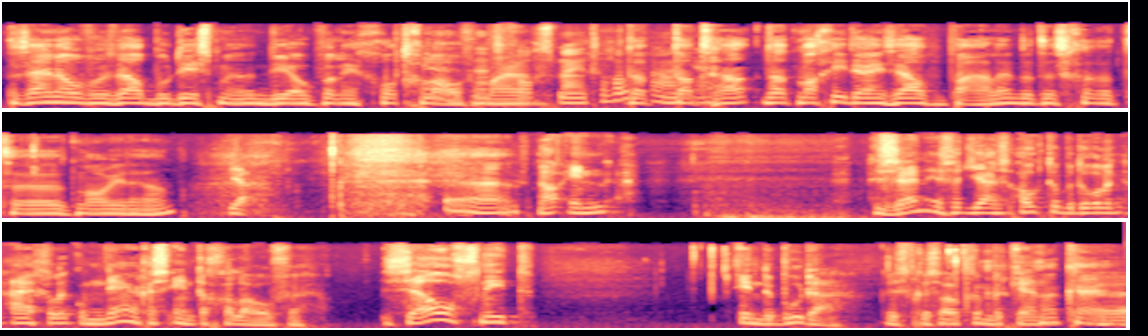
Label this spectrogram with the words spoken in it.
Er zijn overigens wel boeddhismen die ook wel in God geloven. Ja, dat maar volgens mij toch ook dat, dat, ja. dat mag iedereen zelf bepalen. Dat is het, eh, het mooie eraan. ja. Eh, Nou, in Zen is het juist ook de bedoeling eigenlijk om nergens in te geloven. Zelfs niet in de Boeddha. Dus er is ook een bekend eh,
